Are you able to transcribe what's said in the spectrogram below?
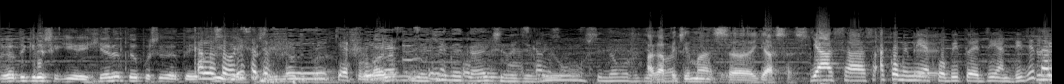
Αγαπητοί κυρίες και κύριοι, χαίρετε. Όπως είδατε, καλώς ορίσατε φίλοι και φίλες στην 16 Δεκεμβρίου στην όμορφη και Αγαπητοί μας, ε, γεια σας. Γεια σας. Ακόμη μια ε, εκπομπή του Aegean Digital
